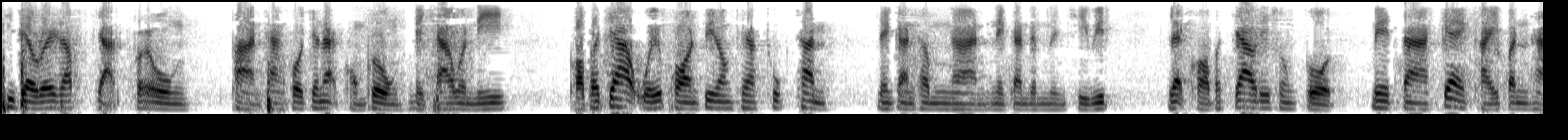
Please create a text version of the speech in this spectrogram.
ที่จะได้รับจากพระองค์ผ่านทางโภชนะของพระองค์ในเช้าวันนี้ ขอพระเจ้าอวยพรพี่น้องแทุกท่านในการทำงานในการดำเนินชีวิต และขอพระเจ้าได้ทรงโปรด เมตตาแก้ไขปัญหา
